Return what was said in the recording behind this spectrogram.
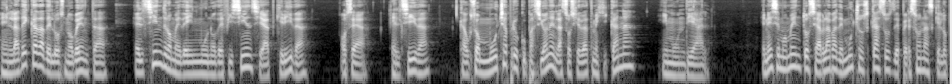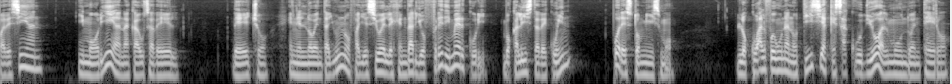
En la década de los 90, el síndrome de inmunodeficiencia adquirida, o sea, el SIDA, causó mucha preocupación en la sociedad mexicana y mundial. En ese momento se hablaba de muchos casos de personas que lo padecían y morían a causa de él. De hecho, en el 91 falleció el legendario Freddie Mercury, vocalista de Queen, por esto mismo, lo cual fue una noticia que sacudió al mundo entero.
